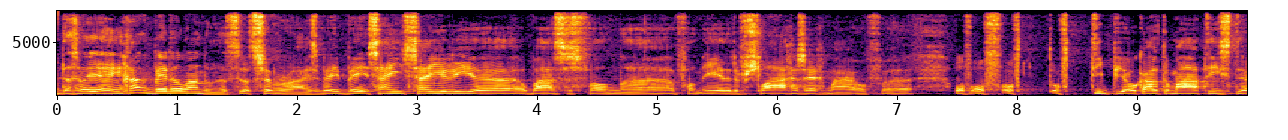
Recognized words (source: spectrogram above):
dat is waar je heen gaat? Ben je dat aan het doen, dat, dat summarize? Ben je, ben je, zijn, zijn jullie uh, op basis van, uh, van eerdere verslagen, zeg maar, of, uh, of, of, of, of typ je ook automatisch, de,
